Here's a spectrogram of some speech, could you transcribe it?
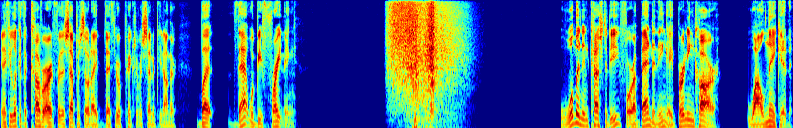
And if you look at the cover art for this episode, I, I threw a picture of a centipede on there. But that would be frightening. Woman in custody for abandoning a burning car while naked.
